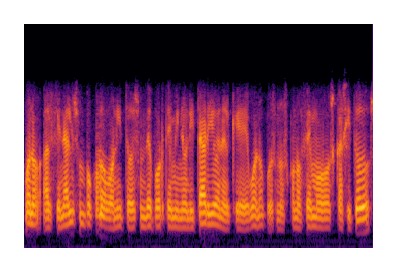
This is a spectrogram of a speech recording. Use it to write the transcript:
bueno, al final es un poco lo bonito, es un deporte minoritario en el que bueno, pues nos conocemos casi todos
